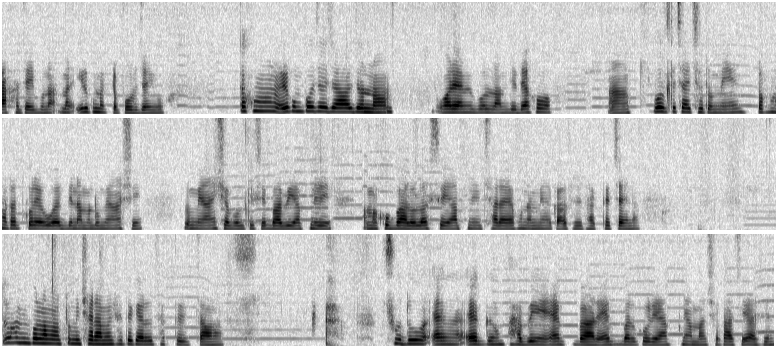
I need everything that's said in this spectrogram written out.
রাখা যাইবো না মানে এরকম একটা পর্যায়ে ও। তখন এরকম পর্যায়ে যাওয়ার জন্য ওরে আমি বললাম যে, দেখো কি বলতে চাইছো তুমি? তখন হঠাৎ করে ও একদিন আমার রুমে আসে। রুমে আসে বলতেছে, ভাবি, আপনি, আমার খুব ভালো লাগছে। আপনি ছাড়া এখন আমি আর কারোর সাথে থাকতে চাই না। তো আমি বললাম তুমি ছাড়া আমার সাথে কেন থাকতে চাও না? শুধু একভাবে একবার একবার করে আপনি আমার সাথে কাছে আসেন,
